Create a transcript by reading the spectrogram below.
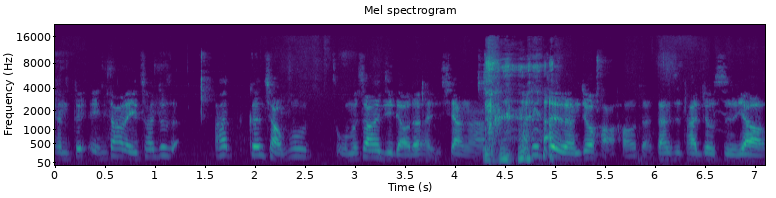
很对、很大的一串，就是啊，跟小富。我们上一集聊得很像啊，这人就好好的，但是他就是要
